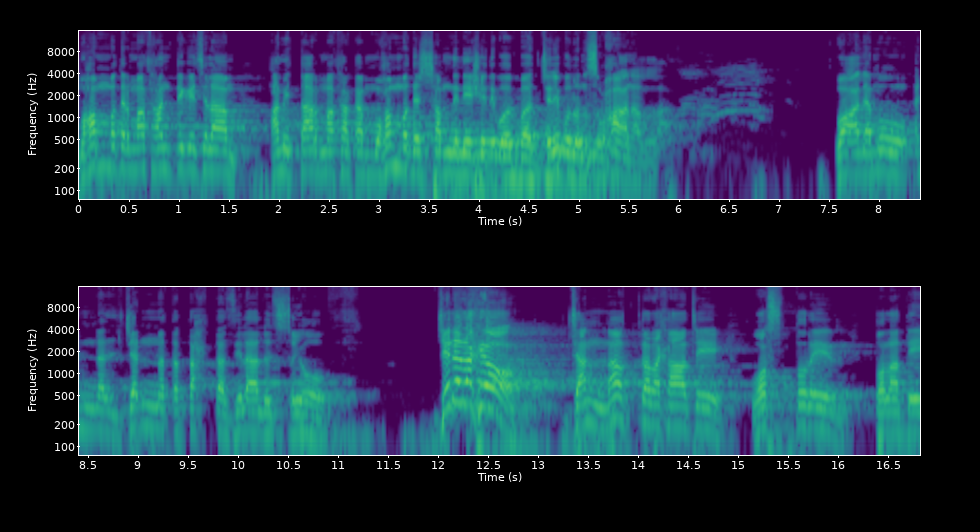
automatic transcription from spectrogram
মোহাম্মদের মাথা আনতে গেছিলাম আমি তার মাথাটা মোহাম্মদের সামনে নিয়ে এসে দেবো একবার জেনে বলুন সোহান আল্লাহ জেনে রাখিও, জান্নাতটা রাখা আছে অস্ত্রের তলাতে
